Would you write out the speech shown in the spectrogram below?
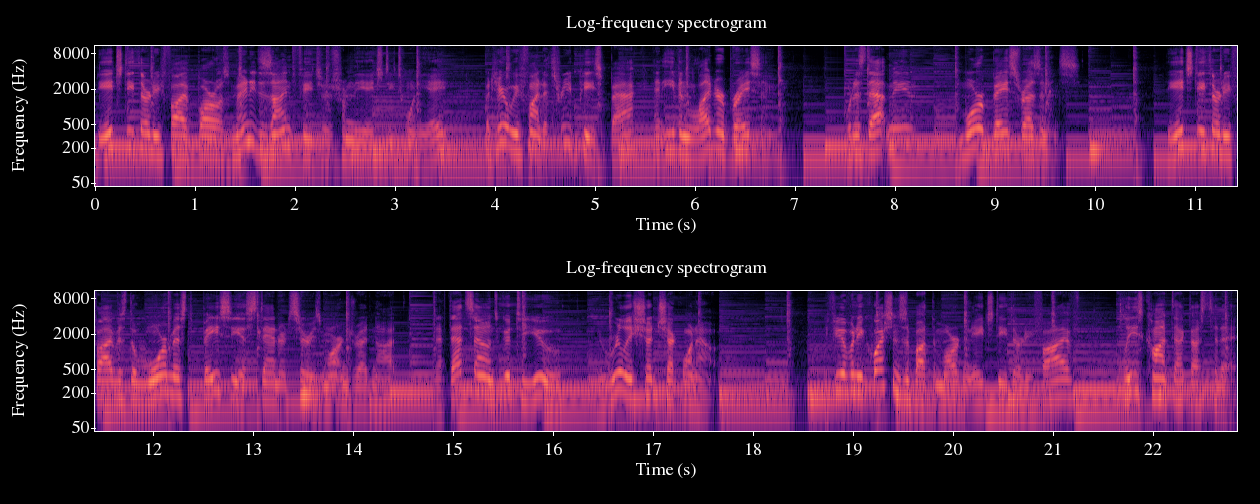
The HD35 borrows many design features from the HD28, but here we find a three piece back and even lighter bracing. What does that mean? More bass resonance. The HD35 is the warmest, bassiest standard series Martin Dreadnought, and if that sounds good to you, you really should check one out. If you have any questions about the Martin HD35, please contact us today.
